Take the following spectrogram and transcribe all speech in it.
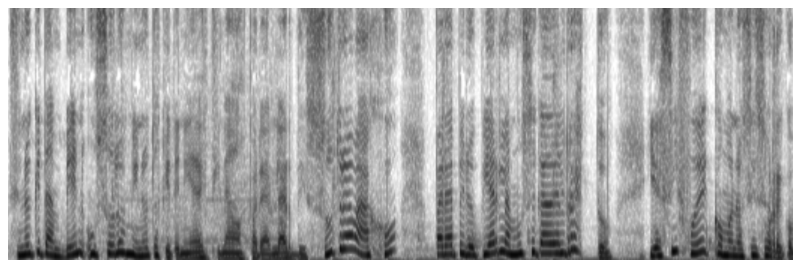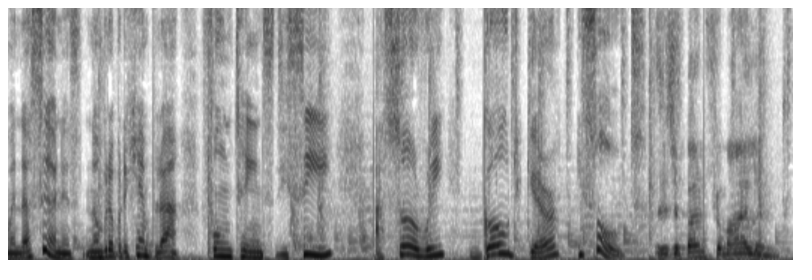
sino que también usó los minutos que tenía destinados para hablar de su trabajo para peropiar la música del resto. Y así fue como nos hizo recomendaciones. Nombró, por ejemplo, a Fountains DC, a Sorry, Goat Girl y Salt. There's a band from Ireland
